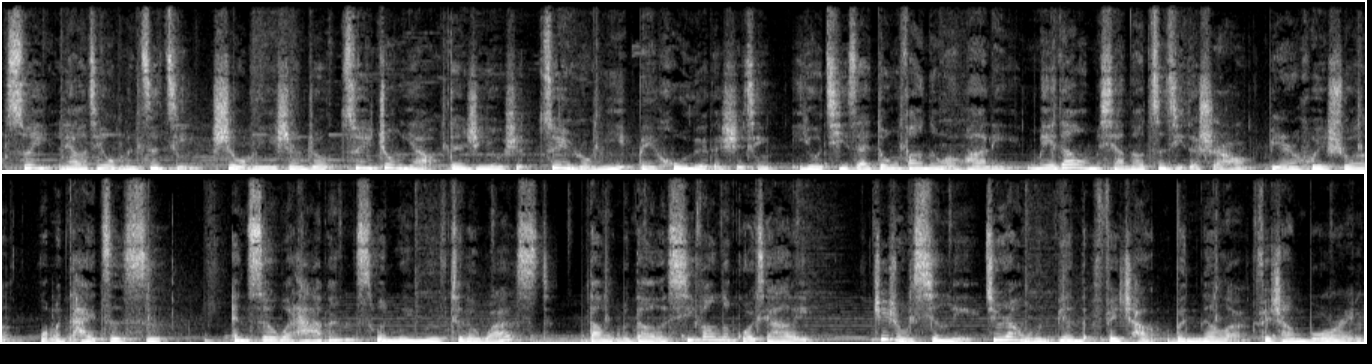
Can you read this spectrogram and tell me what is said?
所以，了解我们自己是我们一生中最重要，但是又是最容易被忽略的事情。尤其在东方的文化里，每当我们想到自己的时候，别人会说我们太自私。And so what happens when we move to the West？当我们到了西方的国家里，这种心理就让我们变得非常 vanilla，非常 boring，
